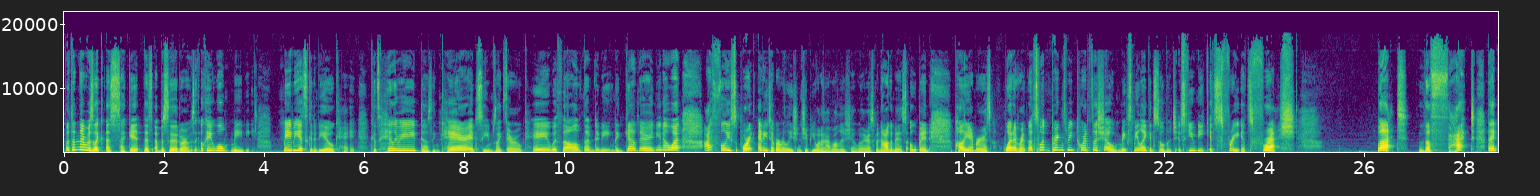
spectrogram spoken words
But then there was like a second this episode where I was like, okay, well, maybe. Maybe it's going to be okay. Because Hillary doesn't care. It seems like they're okay with all of them to being together. And you know what? I fully support any type of relationship you want to have on the show, whether it's monogamous, open, polyamorous, whatever. That's what brings me towards the show. Makes me like it so much. It's unique, it's free, it's fresh. But the fact that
